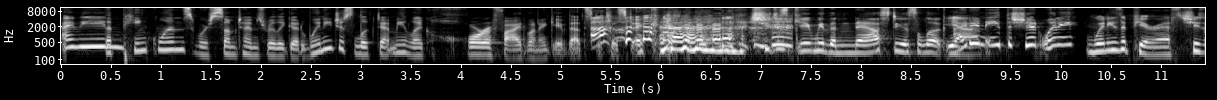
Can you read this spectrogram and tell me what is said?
I mean, The pink ones were sometimes really good. Winnie just looked at me like horrified when I gave that statistic. she just gave me the nastiest look. I didn't eat the shit, Winnie. Winnie's a purist. She's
